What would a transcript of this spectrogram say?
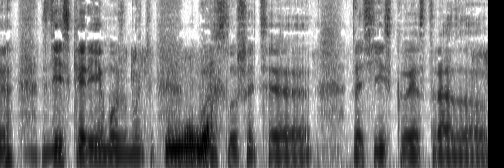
здесь скорее, может быть, ну, будут да. слушать э, российскую эстраду,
